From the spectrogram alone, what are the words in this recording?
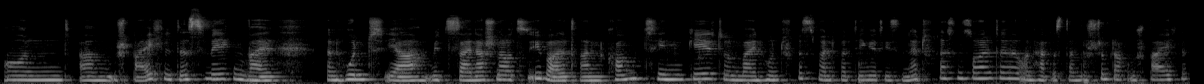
Und ähm, Speichel deswegen, weil ein Hund ja mit seiner Schnauze überall dran kommt, hingeht und mein Hund frisst manchmal Dinge, die sie nicht fressen sollte und hat es dann bestimmt auch im Speichel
